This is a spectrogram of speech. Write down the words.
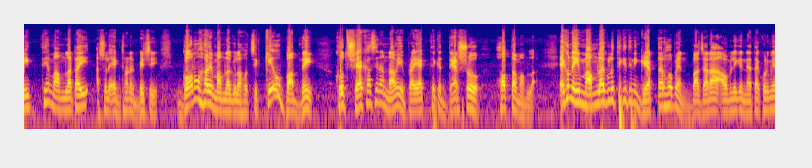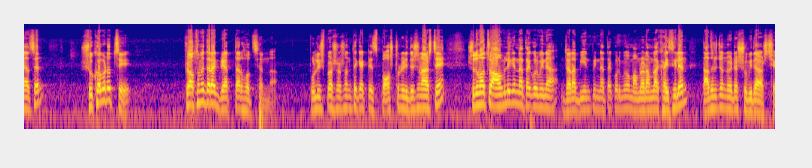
মিথ্যে মামলাটাই আসলে এক ধরনের বেশি। গণহারে মামলাগুলো হচ্ছে কেউ বাদ নেই। খোদ শেখ হাসিনার নামে প্রায় এক থেকে দেড়শো হত্যা মামলা। এখন এই মামলাগুলো থেকে তিনি গ্রেপ্তার হবেন বা যারা আওয়ামী লীগের নেতাকর্মী আছেন, সুখবর হচ্ছে প্রথমে তারা গ্রেপ্তার হচ্ছেন না। পুলিশ প্রশাসন থেকে একটা স্পষ্ট নির্দেশনা আসছে, শুধুমাত্র আওয়ামী লীগের নেতাকর্মী না, যারা বিএনপির নেতাকর্মীও মামলা টামলা খাইছিলেন, তাদের জন্য এটা সুবিধা আসছে।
